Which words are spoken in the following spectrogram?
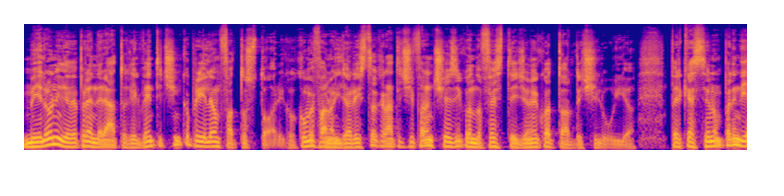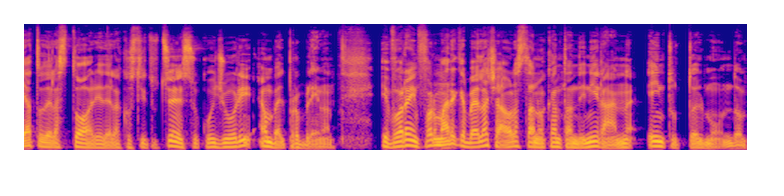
Meloni deve prendere atto che il 25 aprile è un fatto storico, come fanno gli aristocratici francesi quando festeggiano il 14 luglio meglio, perché se non prendi atto della storia e della Costituzione su cui giuri è un bel problema. E vorrei informare che Bella Ciao la stanno cantando in Iran e in tutto il mondo.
